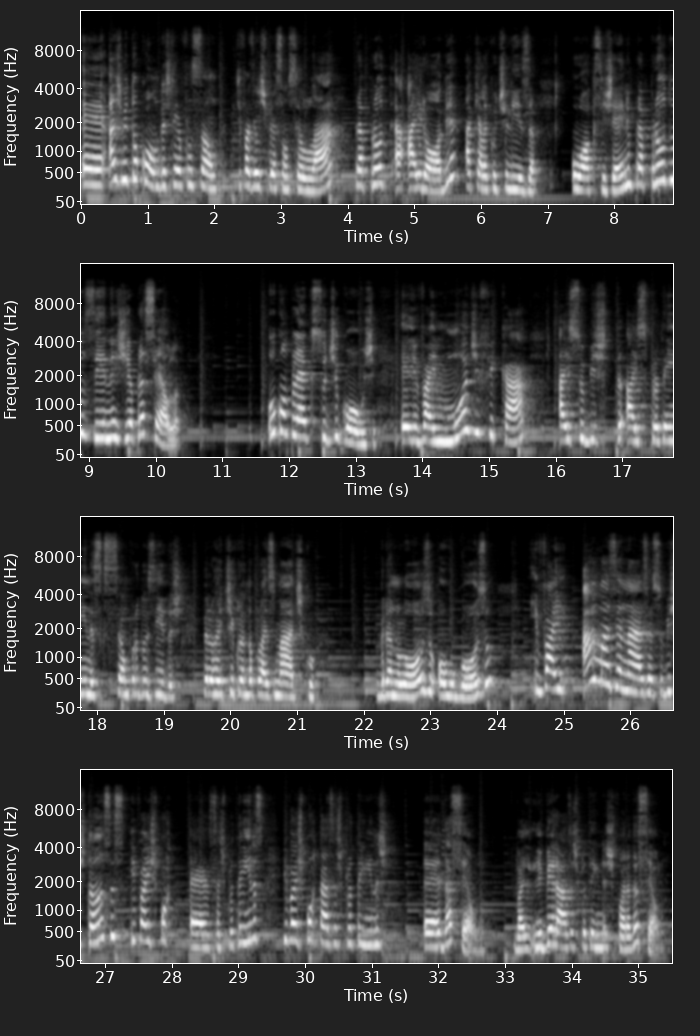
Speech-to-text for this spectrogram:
é, as mitocôndrias têm a função de fazer expressão celular para a aeróbia, aquela que utiliza o oxigênio para produzir energia para a célula. O complexo de Golgi ele vai modificar as, as proteínas que são produzidas pelo retículo endoplasmático granuloso ou rugoso e vai armazenar essas substâncias e vai exportar essas proteínas e vai exportar essas proteínas é, da célula. Vai liberar essas proteínas fora da célula.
